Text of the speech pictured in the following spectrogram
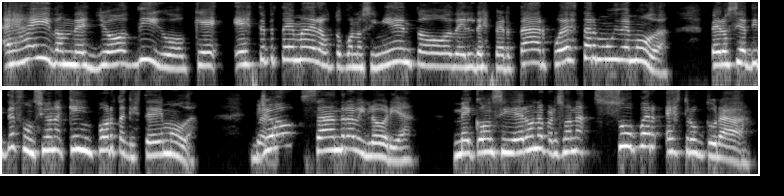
es ahí donde yo digo que este tema del autoconocimiento, del despertar, puede estar muy de moda, pero si a ti te funciona, ¿qué importa que esté de moda? Yo, Sandra Viloria, me considero una persona súper estructurada,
